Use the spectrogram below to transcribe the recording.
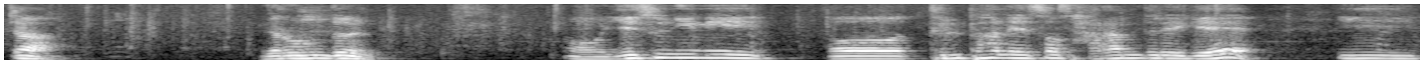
자, 여러분들 어, 예수님이 어, 들판에서 사람들에게 이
